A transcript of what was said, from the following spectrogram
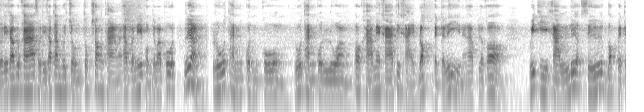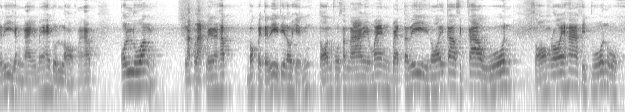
วัสดีครับลูกค้า สวัสดีครับท่านผู้ชมทุกช่องทางนะครับ วันนี้ผมจะมาพูดเรื่องรู้ทันกลโกง รู้ทันกลลวง พ่อค้าแม่ค้าที่ขายบล็อกแบตเตอรี่นะครับ แล้วก็วิธีการเลือกซื้อบล็อกแบตเตอรี่ยังไงไม่ให้โดนหลอกนะครับ กลลวงหลักๆเลยนะครับบล็อกแบตเตอรี่ที่เราเห็นตอนโฆษณาเนี่ยแม่งแบตเตอรี่ 199 โวลต์ 250 โวลต์ โอ้โห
